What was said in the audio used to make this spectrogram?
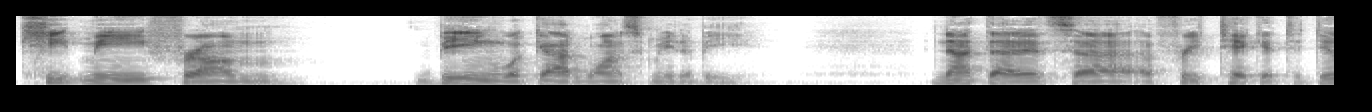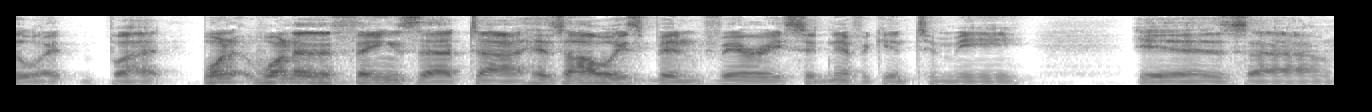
keep me from being what God wants me to be not that it's a, a, free ticket to do it, but one one of the things that uh, has always been very significant to me is uh,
